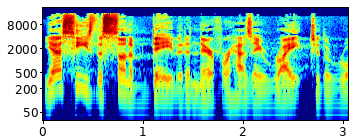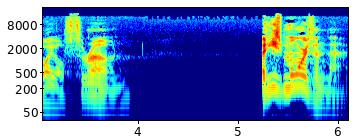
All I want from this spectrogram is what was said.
Yes, he's the son of David and therefore has a right to the royal throne, but he's more than that.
